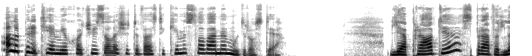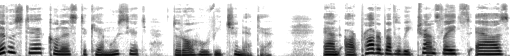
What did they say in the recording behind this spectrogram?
Але перед тим я хочу залишити вас такими словами мудрості. Для правди, справедливості колись таке мусять дорогу відчинити. And our proverb of the week translates as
